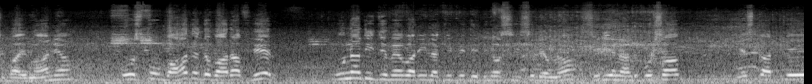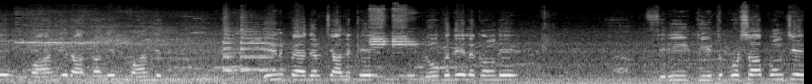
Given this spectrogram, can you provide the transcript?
ਸੁਭਾਈਮਾਨ ਆ ਉਸ ਤੋਂ ਬਾਅਦ ਦੁਬਾਰਾ ਫਿਰ ਉਹਨਾਂ ਦੀ ਜ਼ਿੰਮੇਵਾਰੀ ਲੱਗੀ ਵੀ ਦਿੱਲੀੋਂ ਸੀਸ ਲਿਆਉਣਾ। ਸ੍ਰੀ ਅਨੰਦਪੁਰ ਸਾਹਿਬ ਇਸ ਕਰਕੇ ਪੰਜ ਰਾਤਾਂ ਦੇ ਪੰਜ ਦਿਨ ਪੈਦਲ ਚੱਲ ਕੇ ਲੋਕ ਦੇ ਲਗਾਉਂਦੇ ਸ੍ਰੀ ਕੀਰਤਪੁਰ ਸਾਹਿਬ ਪਹੁੰਚੇ।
